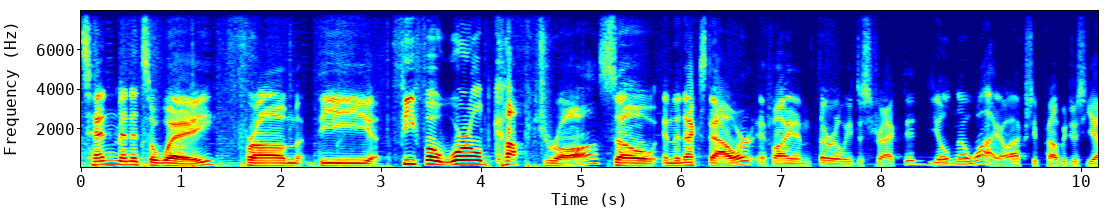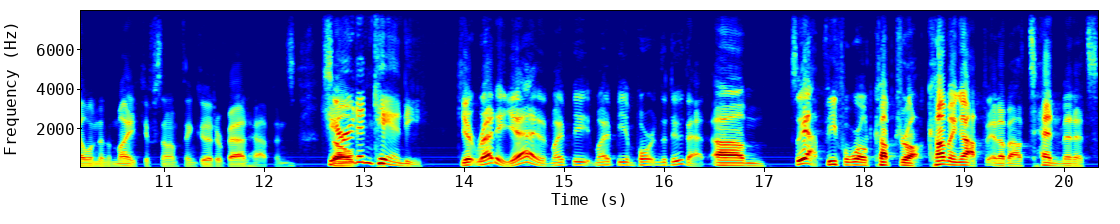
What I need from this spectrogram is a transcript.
10 minutes away from the FIFA World Cup draw. So, in the next hour, if I am thoroughly distracted, you'll know why. I'll actually probably just yell into the mic if something good or bad happens. Carrot so, and Candee. Get ready. Yeah, it might be might be important to do that. Um, so yeah, FIFA World Cup draw coming up in about 10 minutes.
